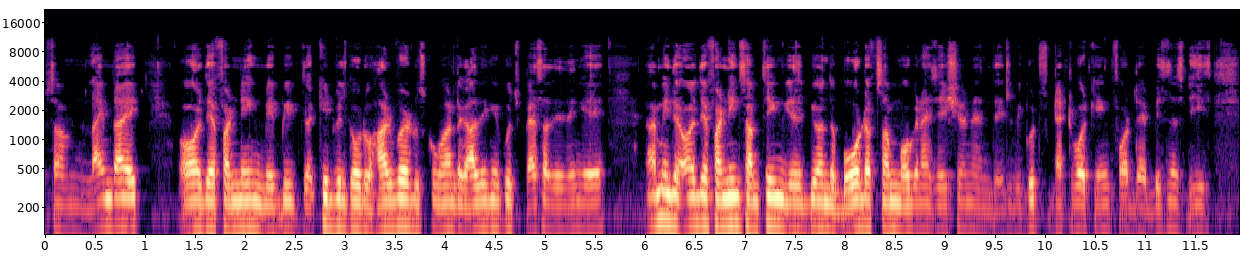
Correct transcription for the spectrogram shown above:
some limelight, or they're funding maybe the kid will go to Harvard, usko laga denge, kuch paisa de denge. I mean, or they're funding something, they'll be on the board of some organization and it'll be good networking for their business deals.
